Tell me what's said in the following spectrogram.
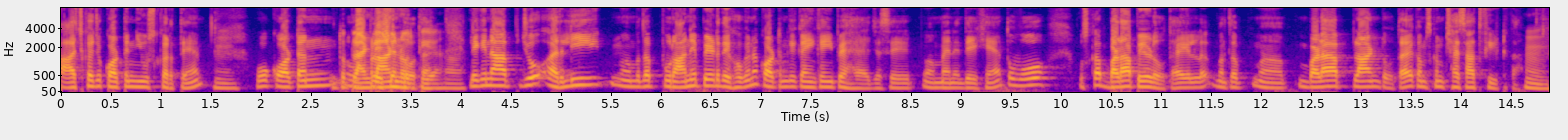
आज का जो कॉटन यूज़ करते हैं वो कॉटन तो plantation होती है, है हाँ। लेकिन आप जो अर्ली मतलब पुराने पेड़ देखोगे ना कॉटन के कहीं कहीं पे है जैसे मैंने देखे हैं तो वो उसका बड़ा पेड़ होता है मतलब बड़ा प्लांट होता है कम से कम छः सात फीट का। हम्म,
